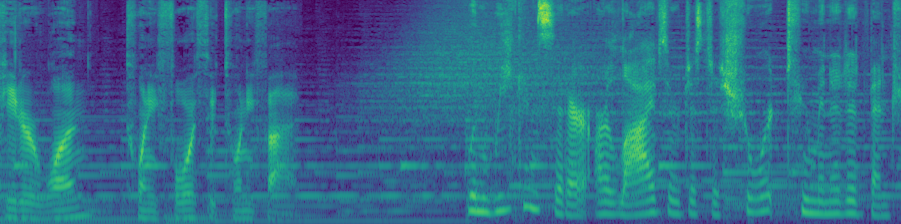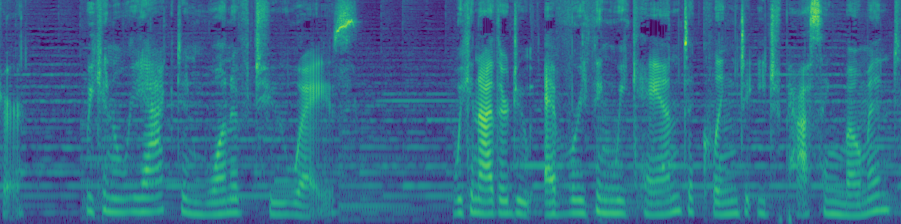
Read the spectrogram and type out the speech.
Peter 1 24 through 25. When we consider our lives are just a short two minute adventure, we can react in one of two ways. We can either do everything we can to cling to each passing moment,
